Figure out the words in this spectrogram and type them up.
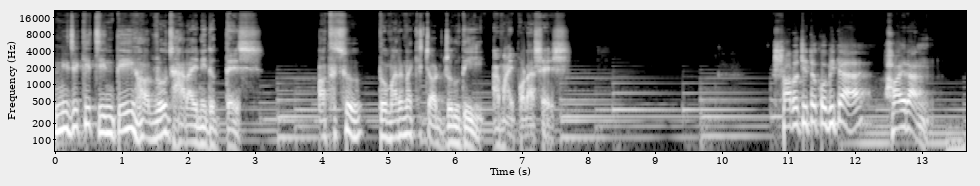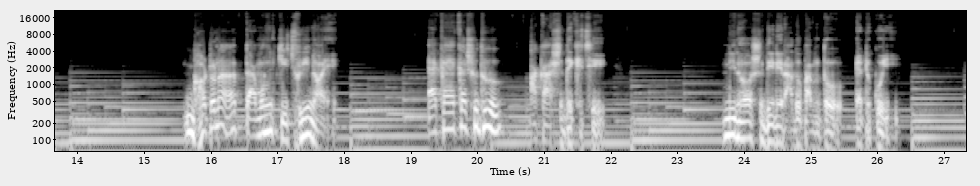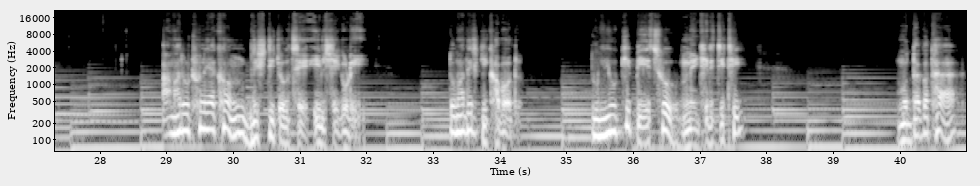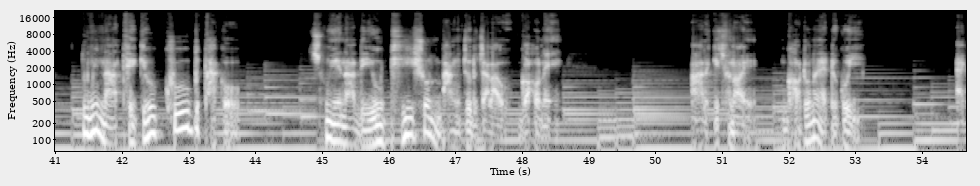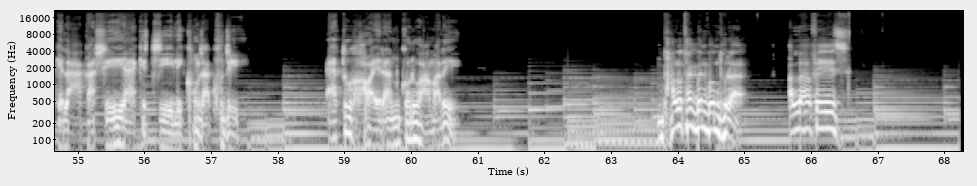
নিজেকে চিনতেই হররোজ হারায় নিরুদ্দেশ। অথচ তোমার নাকি চটজলদি আমায় পড়া শেষ। স্বরচিত কবিতা হয়রান। ঘটনা তেমন কিছুই নয়। একা একা শুধু আকাশ দেখেছি। নিরস দিনের আদোপান্ত এটুকুই। আমার উঠোনে এখন বৃষ্টি চলছে, ইলশিগুড়ি। তোমাদের কি খবর? তুমিও কি পেয়েছ মেঘের চিঠি? মুদ্রা কথা, তুমি না থেকেও খুব থাকো। ছুঁয়ে না দিয়েও ভীষণ ভাঙচুর চালাও গহনে। আর কিছু নয়, ঘটনা এটুকুই। একেলা আকাশে এক চিলি খোঁজা খুঁজি এত হয়রান করো আমারে। ভালো থাকবেন বন্ধুরা। আল্লাহ হাফেজ।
